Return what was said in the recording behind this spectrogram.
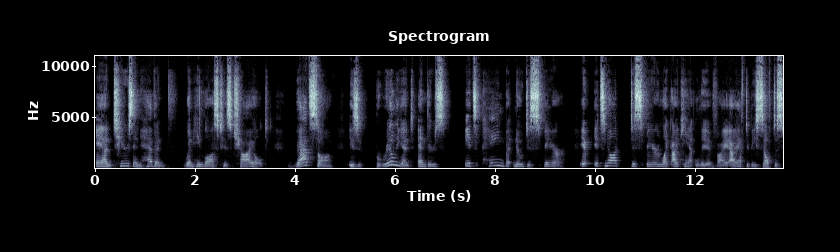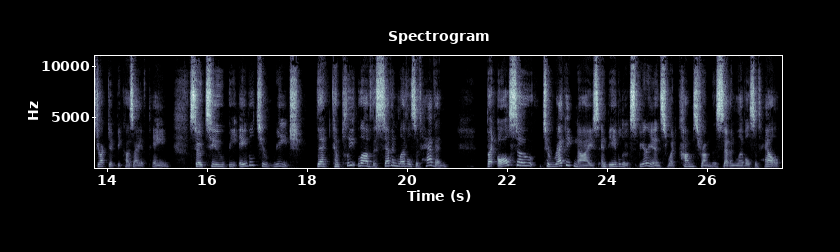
and Tears in Heaven when he lost his child. That song is brilliant and there's, it's pain, but no despair. It, it's not despair like I can't live. I, I have to be self destructive because I have pain. So to be able to reach that complete love, the seven levels of heaven, but also to recognize and be able to experience what comes from the seven levels of hell.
